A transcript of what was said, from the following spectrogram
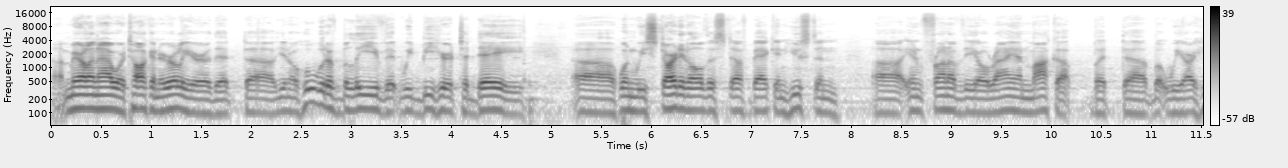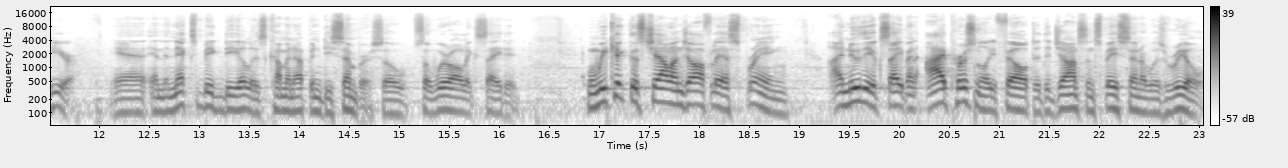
Uh, Marillyn and I were talking earlier that uh, you know who would have believed that we'd be here today uh, when we started all this stuff back in Houston uh, in front of the Orion mock-up, but, uh, but we are here. And, and the next big deal is coming up in December, so, so we're all excited. When we kicked this challenge off last spring, I knew the excitement I personally felt at the Johnson Space Center was real.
